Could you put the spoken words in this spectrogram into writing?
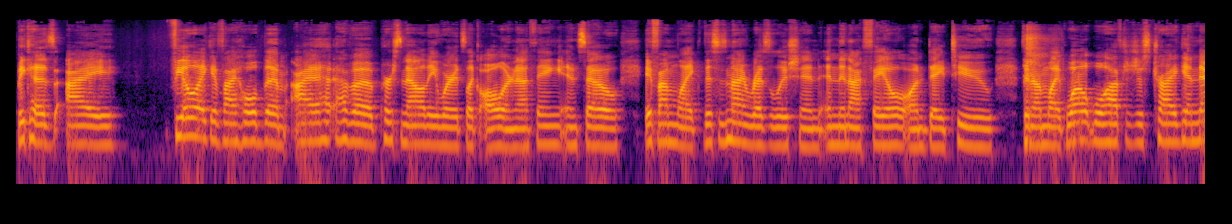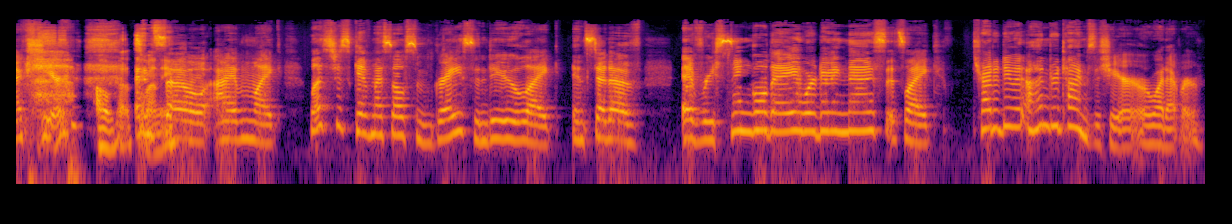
because I feel like if I hold them, I have a personality where it's like all or nothing. And so if I'm like, this is my resolution, and then I fail on day two, then I'm like, well, we'll have to just try again next year. Oh, that's and funny. so I'm like, let's just give myself some grace and do like, instead of every single day we're doing this, it's like, try to do it a hundred times this year or whatever.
